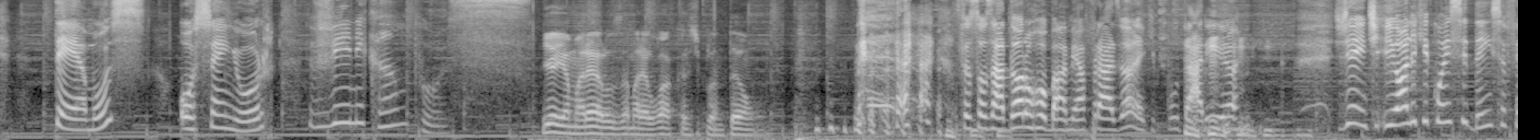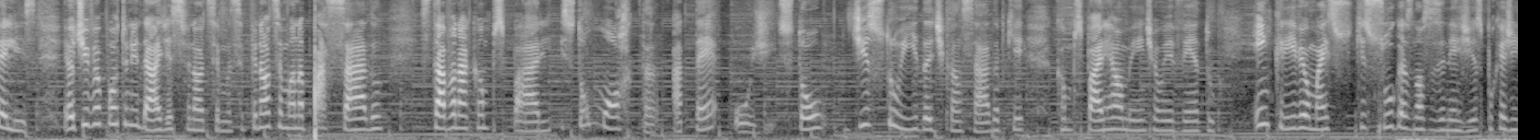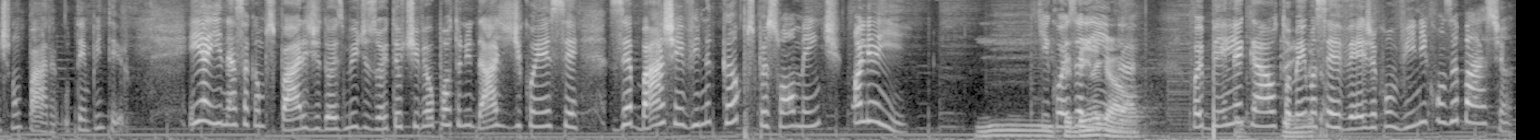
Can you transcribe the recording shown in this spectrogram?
temos o senhor Vini Campos. E aí, amarelos, amarelocas de plantão? As pessoas adoram roubar a minha frase, olha que putaria. Gente, e olha que coincidência feliz. Eu tive a oportunidade esse final de semana, esse final de semana passado, estava na Campus Party. Estou morta até hoje. Estou destruída de cansada, porque Campus Party realmente é um evento incrível, mas que suga as nossas energias, porque a gente não para o tempo inteiro. E aí, nessa Campus Party de 2018, eu tive a oportunidade de conhecer Sebastian e Vini Campos pessoalmente. Olha aí. Que foi coisa bem linda. legal. Foi bem legal. Bem Tomei uma legal. cerveja com Vini e com o Sebastian.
